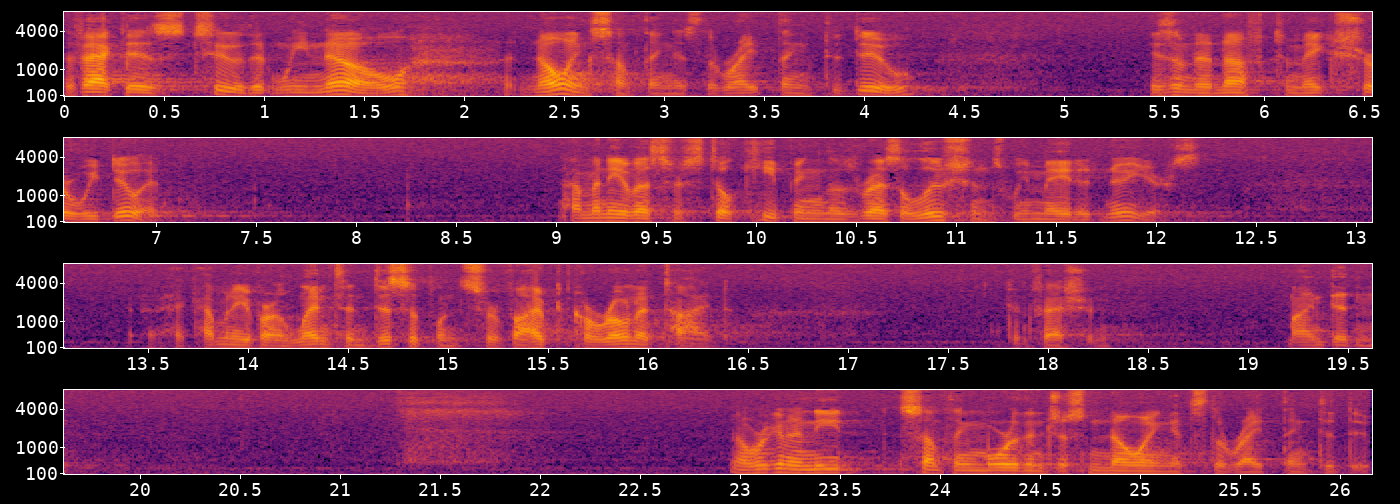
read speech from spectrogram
The fact is, too, that we know that knowing something is the right thing to do isn't enough to make sure we do it. How many of us are still keeping those resolutions we made at New Year's? Heck, how many of our Lenten disciplines survived Corona tide? Confession. Mine didn't. Now, we're going to need something more than just knowing it's the right thing to do.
